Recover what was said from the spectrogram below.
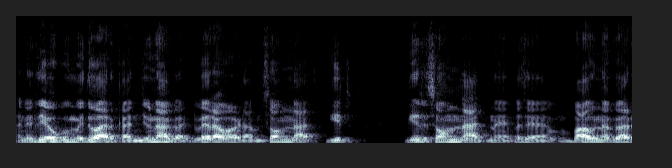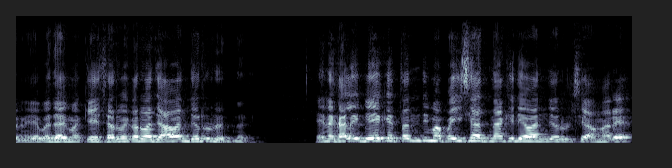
અને દેવભૂમિ દ્વારકા ને જુનાગઢ, વેરાવળ, આમ સોમનાથ, ગીર ગીર સોમનાથ ને પછી ભાવનગર ને એ બધામાં ક્યાંય સર્વે કરવા જવાની જરૂર જ નથી. એને ખાલી બે કે તંદીમાં પૈસા જ નાખી દેવાની જરૂર છે અમારે.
